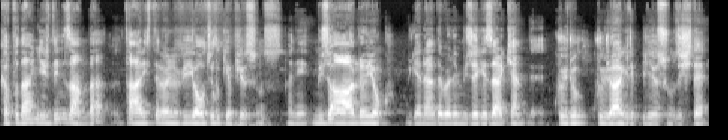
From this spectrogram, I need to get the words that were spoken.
Kapıdan girdiğiniz anda tarihte böyle bir yolculuk yapıyorsunuz. Hani müze ağırlığı yok. Genelde böyle müze gezerken e, kuyru, kuyruğa girip biliyorsunuz işte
